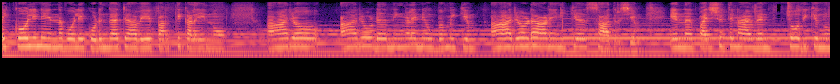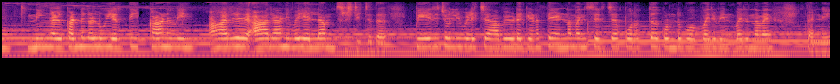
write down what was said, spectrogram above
കൈക്കോലിനെ എന്ന പോലെ കൊടുങ്കാറ്റ് അവയെ പറത്തിക്കളയുന്നു. ആരോ ആരോട് നിങ്ങൾ എന്നെ ഉപമിക്കും? ആരോടാണ് എനിക്ക് സാദൃശ്യം? എന്ന് പരിശുദ്ധനായവൻ ചോദിക്കുന്നു. നിങ്ങൾ കണ്ണുകൾ ഉയർത്തി കാണുവിൻ ആര് ആരാണിവയെല്ലാം സൃഷ്ടിച്ചത്? പേര് ചൊല്ലി വിളിച്ച് അവയുടെ ഗണത്തെ എണ്ണമനുസരിച്ച് പുറത്ത് കൊണ്ടുപോ വരുവിൻ വരുന്നവൻ തന്നെ.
